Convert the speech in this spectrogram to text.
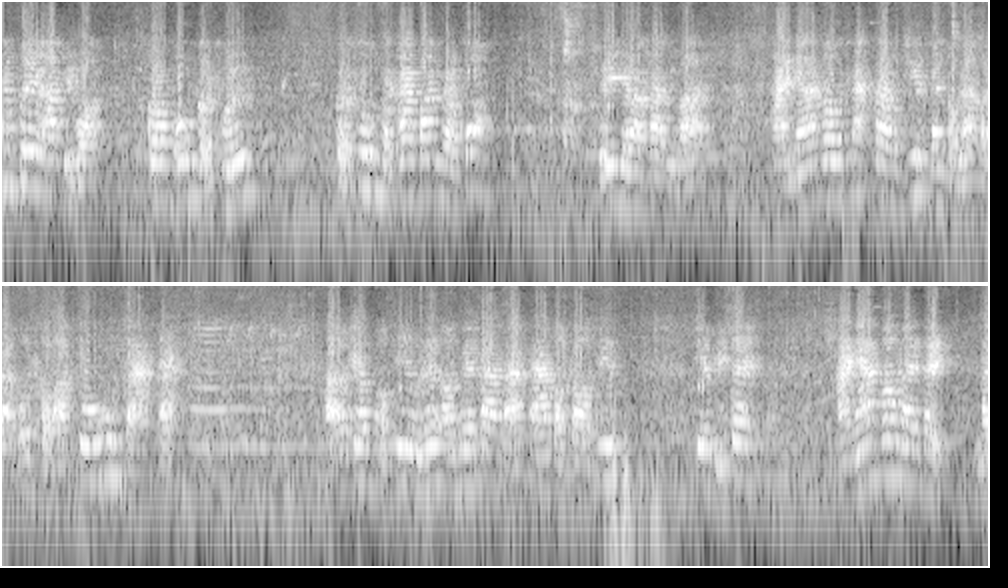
នឹងពេលអភិវឌ្ឍក្រុមហ៊ុនក៏ធ្វើក្រសួងស្ថាប័នរបស់រាជរដ្ឋាភិបាល អាជ្ញាធរថ្នាក់ក្រោមជាតិនិងកម្លាំងប្រពុតក៏បានចូលសហការហើយខ្ញុំអពាវរឿងឲ្យមានការសហការបន្តទៀតជាពិសេសអាជ្ញាធរដែលទៅនៅ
